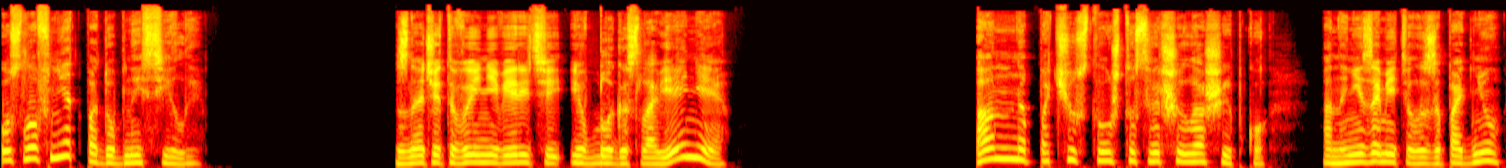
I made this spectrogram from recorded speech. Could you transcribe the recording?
У слов нет подобной силы». «Значит, вы не верите и в благословение?» Анна почувствовала, что совершила ошибку. Она не заметила западню,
